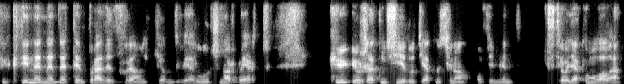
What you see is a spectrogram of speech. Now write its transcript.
que, que na, na, temporada de verão e que eu me tiver Lourdes Norberto, que eu já conhecia do Teatro Nacional, obviamente, de trabalhar com ela lá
